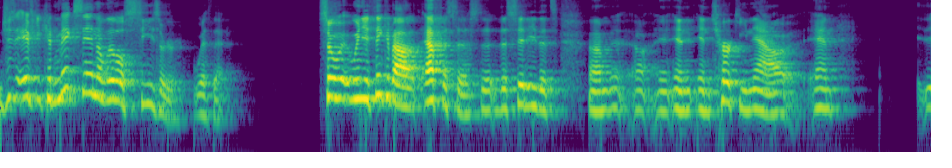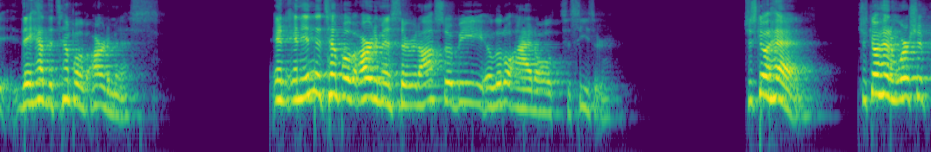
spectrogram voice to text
Just, if you could mix in a little Caesar with it. So when you think about Ephesus, the, the city that's um, uh, in, in Turkey now, and they had the temple of Artemis. And, and in the temple of Artemis, there would also be a little idol to Caesar. Just go ahead. Just go ahead and worship.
